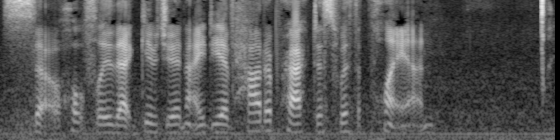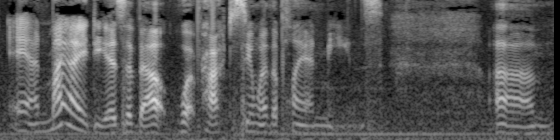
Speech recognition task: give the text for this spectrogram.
So hopefully that gives you an idea of how to practice with a plan and my ideas about what practicing with a plan means. Um,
